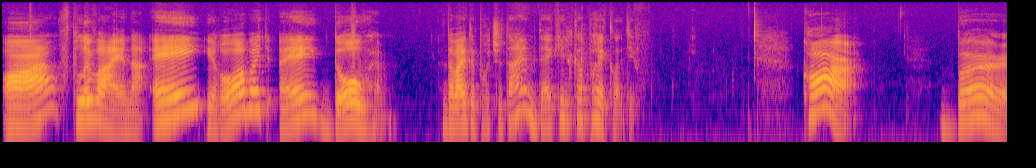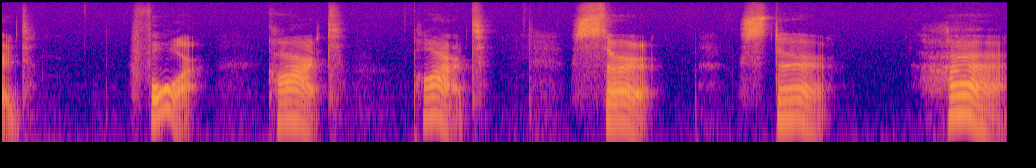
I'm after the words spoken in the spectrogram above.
R впливає на A і робить A довгим. Давайте прочитаємо декілька прикладів. Car, bird, for, cart, part, sir, stir, her.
